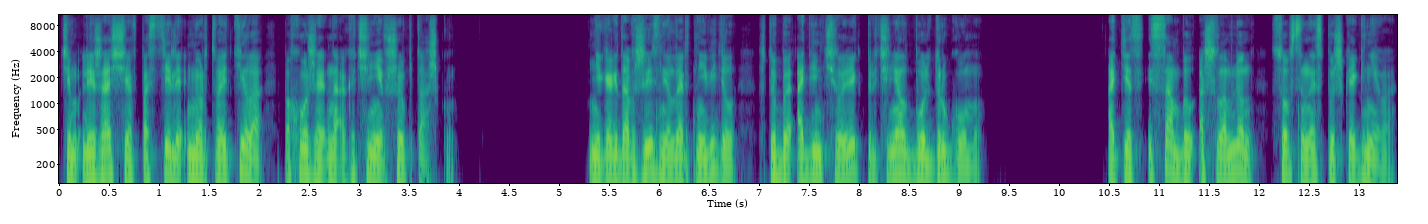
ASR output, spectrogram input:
чем лежащее в постели мертвое тело, похожее на окоченевшую пташку. Никогда в жизни Лэрт не видел, чтобы один человек причинял боль другому. Отец и сам был ошеломлен собственной вспышкой гнева.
